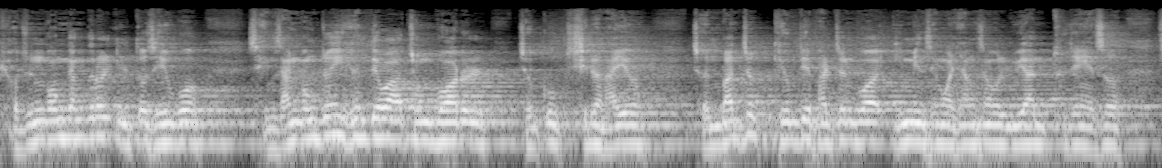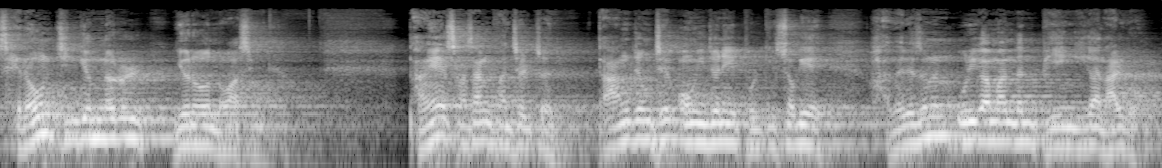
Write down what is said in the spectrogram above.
표준 공장들을 일도 세우고 생산 공정의 현대화 정보화를 적극 실현하여 전반적 경제 발전과 인민 생활 향상을 위한 투쟁에서 새로운 진격로를 열어 놓았습니다. 당의 사상 관철전, 당 정책 옹이전의 불길 속에 하늘에서는 우리가 만든 비행기가 날고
